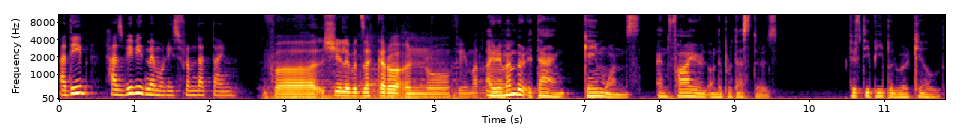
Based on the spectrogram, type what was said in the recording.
Adib has vivid memories from that time. I remember a tank came once and fired on the protesters. 50 people were killed.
